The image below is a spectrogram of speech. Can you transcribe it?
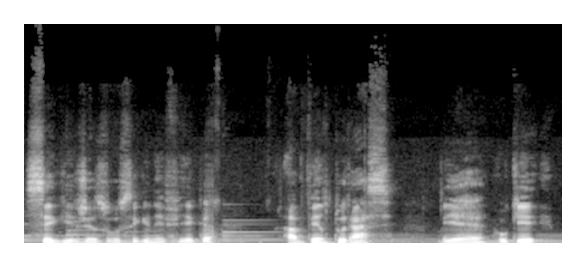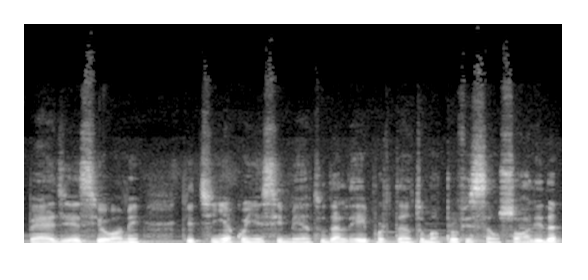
Seguir Jesus significa aventurar-se. E é o que pede esse homem que tinha conhecimento da lei, portanto, uma profissão sólida,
